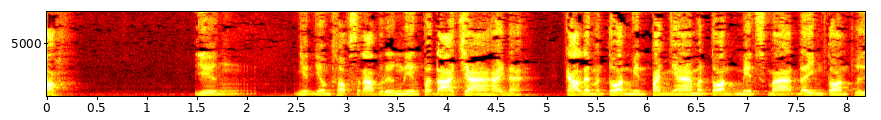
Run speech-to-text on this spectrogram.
អស់យើងញាតិញោមធ្លាប់ស្ដាប់រឿងនាងបដាចាហើយណាកាលដែលមិនទាន់មានបញ្ញាមិនទាន់មានស្មារតីមិនទាន់ភ្លឺ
